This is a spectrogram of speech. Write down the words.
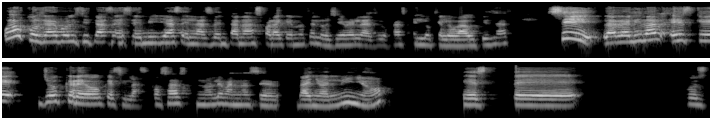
¿Puedo colgar bolsitas de semillas en las ventanas para que no se los lleven las brujas en lo que lo bautizas? Sí, la realidad es que yo creo que si las cosas no le van a hacer daño al niño, este, pues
